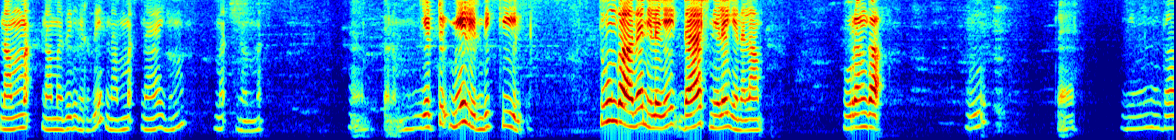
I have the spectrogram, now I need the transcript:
நம்ம நமதுங்கிறது நம்ம நயம் ம நம்ம. எட்டு. மேலிருந்து கீழ். தூங்காத நிலையை டேஷ் நிலை எனலாம். உறங்கா. உ ர இங்கா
